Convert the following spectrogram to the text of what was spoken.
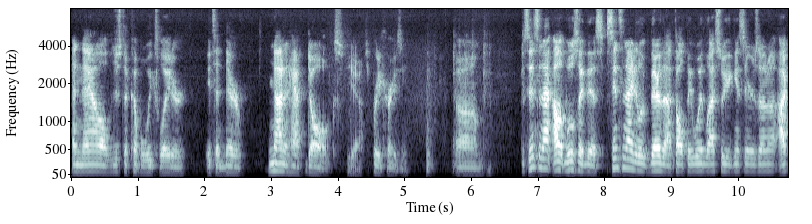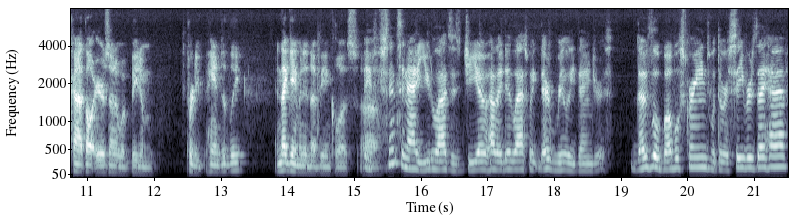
and now just a couple weeks later, it's at their nine and a half dogs. Yeah. It's pretty crazy. Um, Cincinnati, I will say this: Cincinnati looked better than I thought they would last week against Arizona. I kind of thought Arizona would beat them pretty handedly, and that game ended up being close. Uh, if Cincinnati utilizes Gio how they did last week, they're really dangerous. Those little bubble screens with the receivers they have,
